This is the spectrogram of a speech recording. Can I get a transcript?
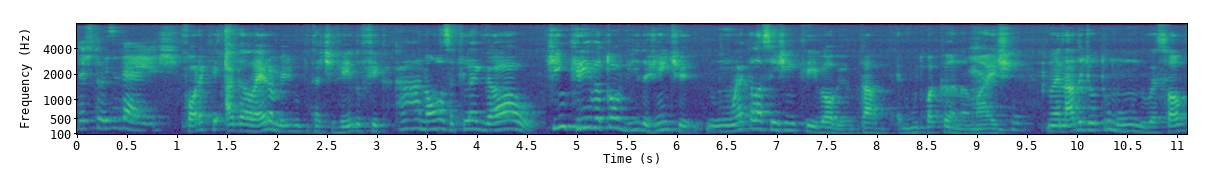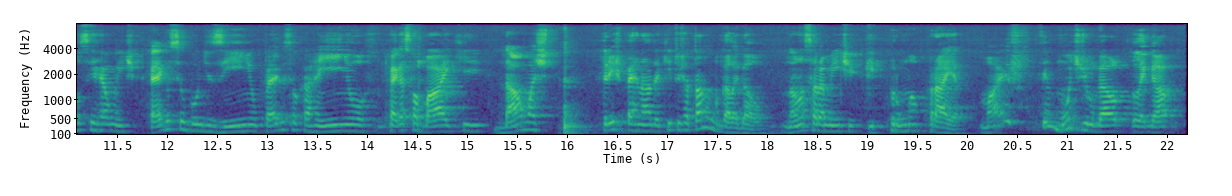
das tuas ideias. Fora que a galera mesmo que tá te vendo fica, ah, nossa, que legal, que incrível a tua vida, gente. Não é que ela seja incrível, óbvio, tá? É muito bacana, mas não é nada de outro mundo. É só você realmente pega o seu bondezinho, pega o seu carrinho, pega a sua bike, dá umas três pernadas aqui, tu já tá num lugar legal. Não necessariamente ir pra uma praia, mas tem um monte de lugar legal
